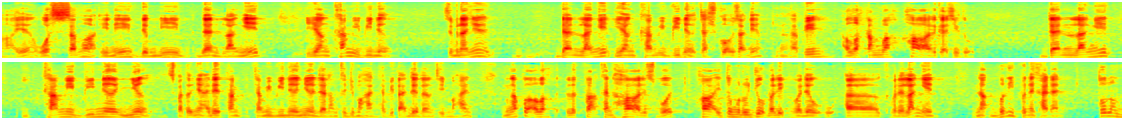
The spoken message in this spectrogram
Ha ya. Wassama ini demi dan langit yang kami bina. Sebenarnya dan langit yang kami bina. Cukup ustaz ya? ya. Tapi Allah tambah ha dekat situ dan langit kami binanya sepatutnya ada kami binanya dalam terjemahan tapi tak ada dalam terjemahan. Mengapa Allah letakkan ha disebut ha itu merujuk balik kepada uh, kepada langit nak beri penekanan. Tolong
